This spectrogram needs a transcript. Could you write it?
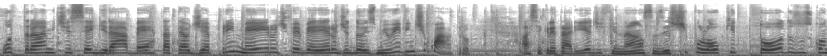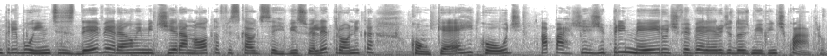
o trâmite seguirá aberto até o dia 1 de fevereiro de 2024. A Secretaria de Finanças estipulou que todos os contribuintes deverão emitir a nota fiscal de serviço eletrônica com QR Code a partir de 1 de fevereiro de 2024.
